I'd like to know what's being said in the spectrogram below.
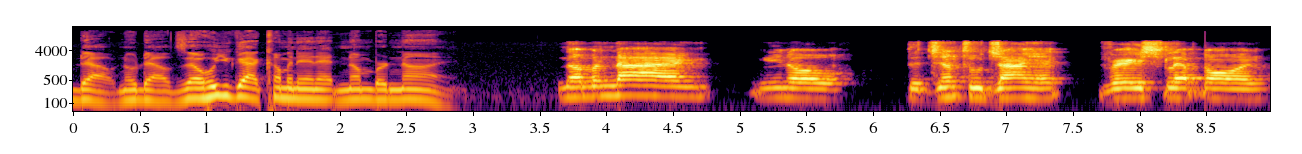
doubt, no doubt. Zell, who you got coming in at number nine? Number nine, you know, the gentle giant, very slept on.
